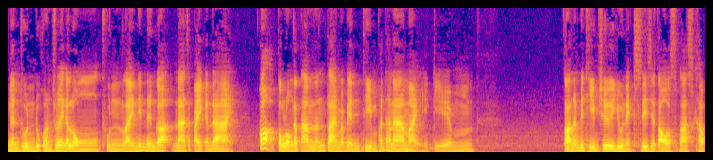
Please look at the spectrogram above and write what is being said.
เงินทุนทุกคนช่วยกันลงทุนอะไรนิดนึงก็น่าจะไปกันได้ ก็ตกลงกันตามนั้นกลายมาเป็นทีมพัฒนาใหม่เกม ตอนนั้นเป็นทีมชื่อ Unix Digital Plus ครับ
